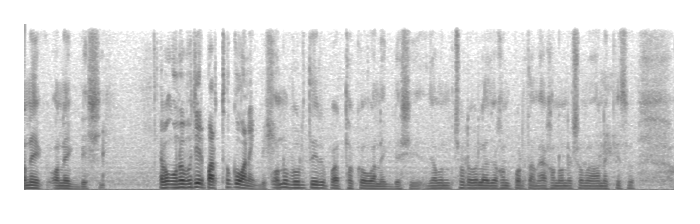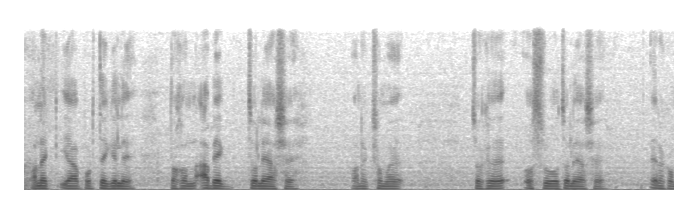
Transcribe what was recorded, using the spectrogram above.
অনেক অনেক বেশি। এবং অনুভূতির পার্থক্য অনেক বেশি। অনুভূতির পার্থক্য অনেক বেশি। যেমন ছোটবেলায় যখন পড়তাম এখন অনেক সময় অনেক কিছু অনেক ইয়া পড়তে গেলে তখন আবেগ চলে আসে অনেক সময় চোখে অশ্রুও চলে আসে এরকম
